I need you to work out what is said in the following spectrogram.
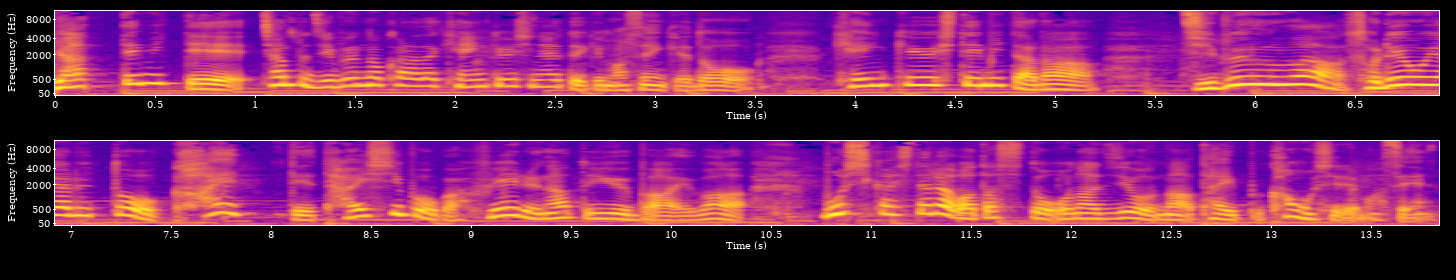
やってみてちゃんと自分の体研究しないといけませんけど研究してみたら自分はそれをやるとかえって体脂肪が増えるなという場合はもしかしたら私と同じようなタイプかもしれません。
